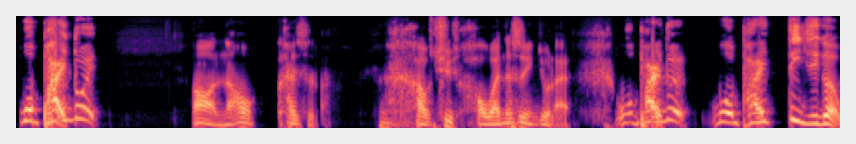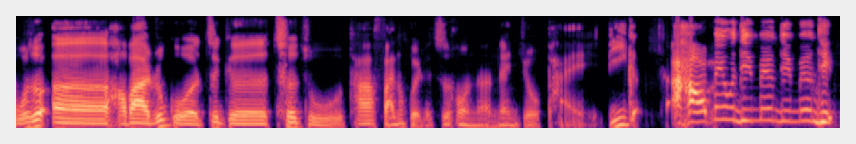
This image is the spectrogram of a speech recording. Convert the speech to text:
我排队啊，然后开始了。好去好玩的事情就来了，我排队，我排第几个？我说呃，好吧，如果这个车主他反悔了之后呢，那你就排第一个啊，好，没问题，没问题，没问题。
